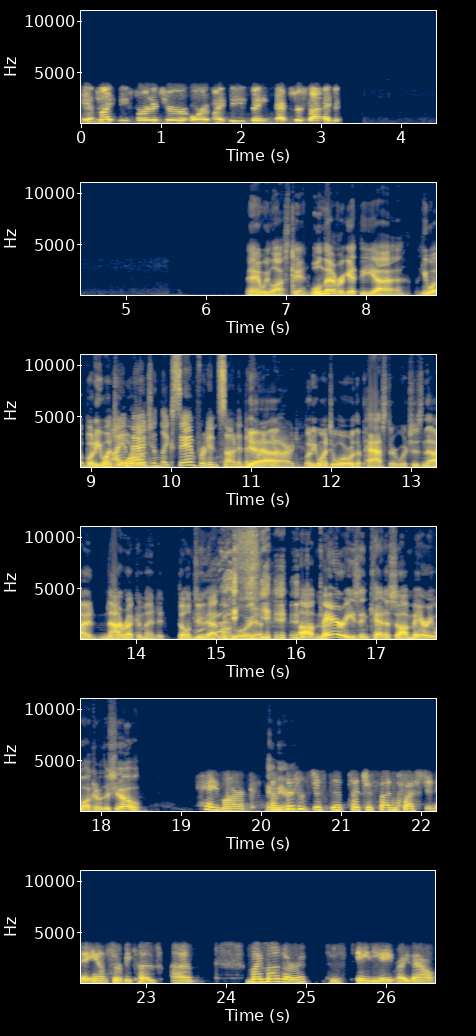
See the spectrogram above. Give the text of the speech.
it might be furniture, or it might be things exercise. And we lost Dan. We'll never get the uh he went, but he went to I war. I imagine like Sanford and Son in the yeah, front yard. But he went to war with a pastor, which is not, not recommended. Don't do that, Longoria. yeah. uh, Mary's in Kennesaw. Mary, welcome to the show. Hey, Mark. Hey, um, this is just a, such a fun question to answer because um, my mother, who's 88 right now,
